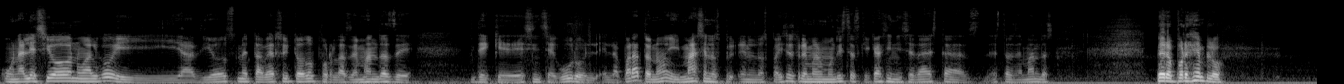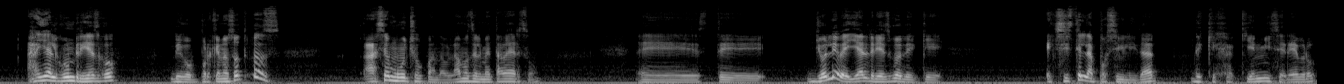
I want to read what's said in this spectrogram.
una lesión o algo y adiós metaverso y todo por las demandas de, de que es inseguro el, el aparato, ¿no? Y más en los, en los países primermundistas que casi ni se da estas, estas demandas. Pero, por ejemplo, ¿hay algún riesgo? Digo, porque nosotros hace mucho, cuando hablamos del metaverso, eh, este, yo le veía el riesgo de que existe la posibilidad de que hackeen mi cerebro.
